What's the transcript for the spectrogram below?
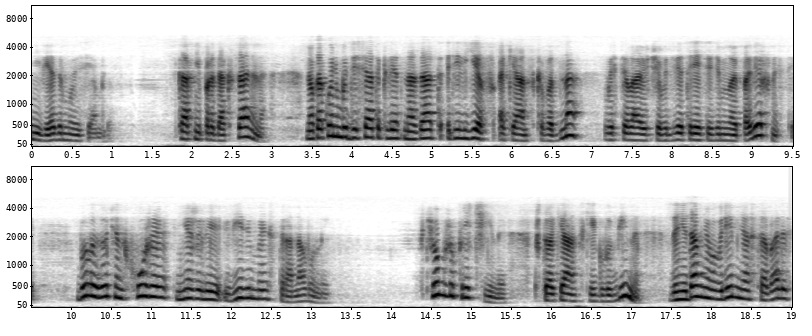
неведомую землю. Как ни парадоксально, но какой-нибудь десяток лет назад рельеф океанского дна, выстилающего две трети земной поверхности, был изучен хуже, нежели видимая сторона Луны. В чем же причины, что океанские глубины до недавнего времени оставались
